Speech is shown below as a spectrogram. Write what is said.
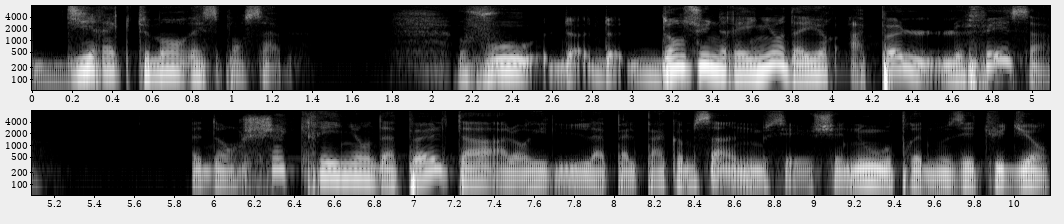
directement responsable. Vous, dans une réunion, d'ailleurs, Apple le fait, ça. Dans chaque réunion d'Apple, tu as, alors il l'appelle pas comme ça, c'est chez nous auprès de nos étudiants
